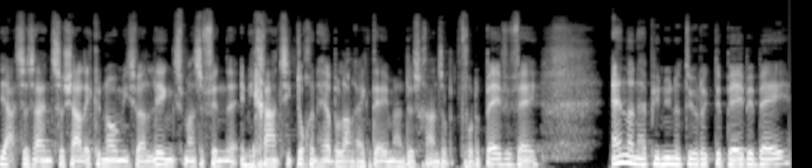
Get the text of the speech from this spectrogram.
ja, ze zijn sociaal-economisch wel links, maar ze vinden immigratie toch een heel belangrijk thema, dus gaan ze voor de PVV. En dan heb je nu natuurlijk de BBB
